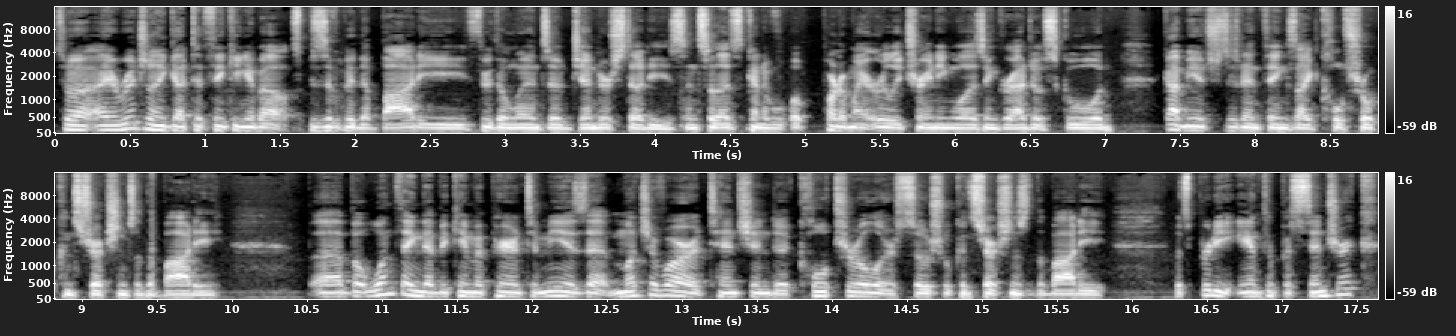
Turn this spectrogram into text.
So I originally got to thinking about specifically the body through the lens of gender studies, and so that's kind of what part of my early training was in graduate school, and got me interested in things like cultural constructions of the body. Uh, but one thing that became apparent to me is that much of our attention to cultural or social constructions of the body was pretty anthropocentric.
